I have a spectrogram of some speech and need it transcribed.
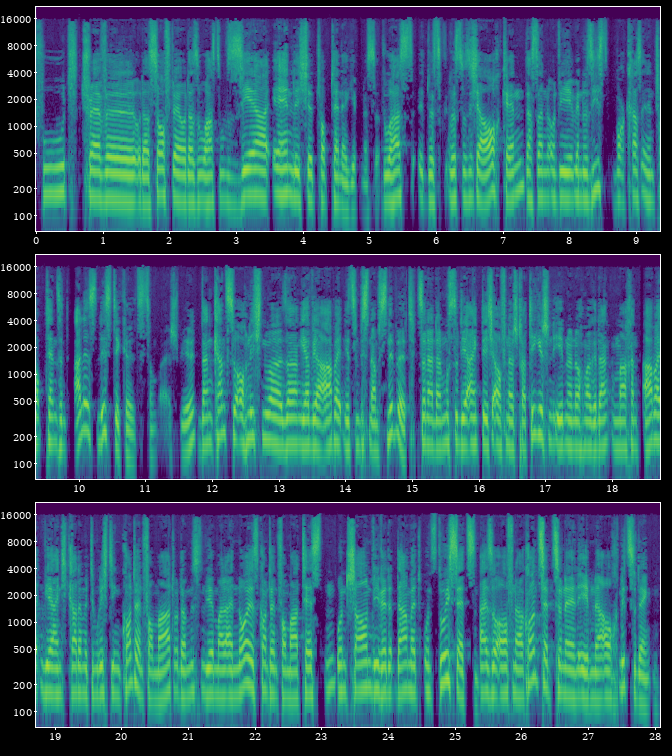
Food, Travel oder Software oder so hast du sehr ähnliche Top Ten Ergebnisse. Du hast, das wirst du sicher auch kennen, dass dann irgendwie, wenn du siehst, boah krass, in den Top Ten sind alles Listicles zum Beispiel, dann kannst du auch nicht nur sagen, ja, wir arbeiten jetzt ein bisschen am Snippet, sondern dann musst du dir eigentlich auf einer strategischen Ebene nochmal Gedanken machen, arbeiten wir eigentlich gerade mit dem richtigen Content-Format oder müssen wir mal ein neues Content-Format testen und schauen, wie wir damit uns durchsetzen. Also auf einer konzeptionellen Ebene auch mitzudenken.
